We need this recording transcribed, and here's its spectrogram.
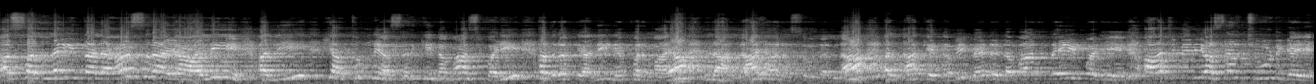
اصلیت العصر یا علی؟ علی علی کیا تم نے اثر کی نماز پڑھی؟ حضرت علی نے فرمایا، لا لا یا رسول اللہ اللہ کے نبی میں نے نماز نہیں پڑھی۔ آج میری اثر چھوٹ گئی،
